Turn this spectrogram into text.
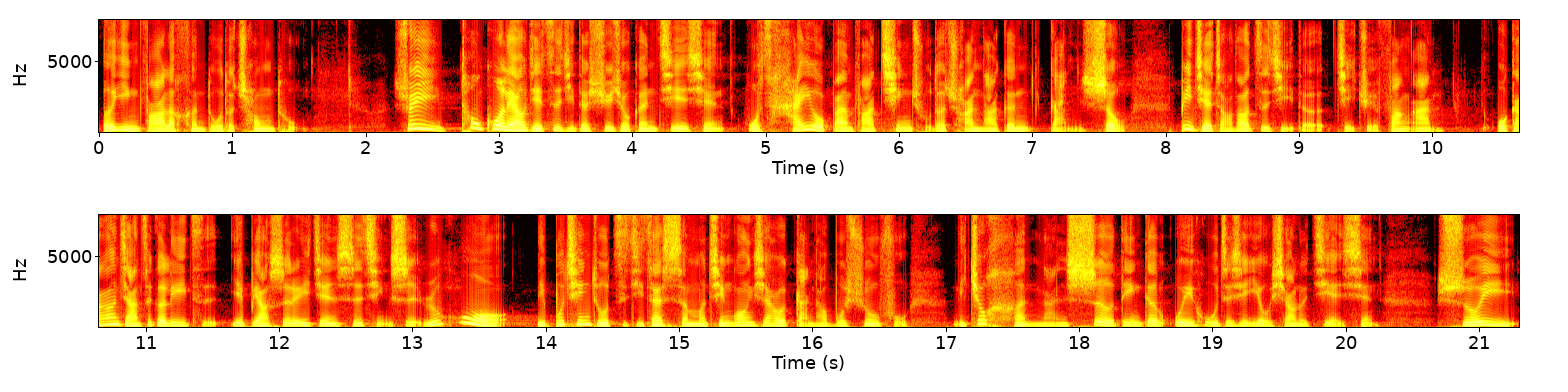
而引发了很多的冲突，所以透过了解自己的需求跟界限，我才有办法清楚的传达跟感受，并且找到自己的解决方案。我刚刚讲这个例子，也表示了一件事情是：如果你不清楚自己在什么情况下会感到不舒服，你就很难设定跟维护这些有效的界限。所以，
